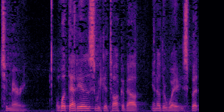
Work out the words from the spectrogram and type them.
to Mary. What that is, we could talk about in other ways. But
